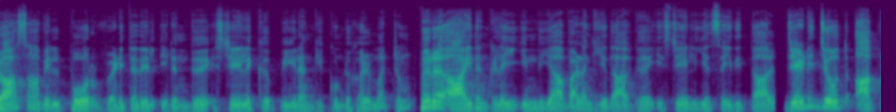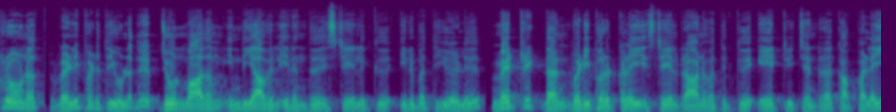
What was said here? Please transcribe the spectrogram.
காசாவில் போர் வெடித்ததில் இருந்து இஸ்ரேலுக்கு பீரங்கி குண்டுகள் மற்றும் பிற ஆயுதங்களை இந்தியா வழங்கியதாக இஸ்ரேலிய செய்தித்தாள் ஜெடிஜோத் அக்ரோனத் வெளிப்படுத்தியுள்ளது. ஜூன் மாதம் இந்தியாவில் இருந்து இஸ்ரேலுக்கு இருபத்தி ஏழு மெட்ரிக் டன் வெடிபொருட்களை இஸ்ரேல் ராணுவத்திற்கு ஏற்றிச் சென்ற கப்பலை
